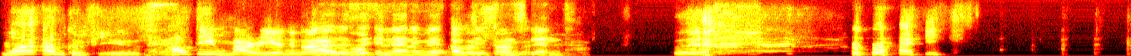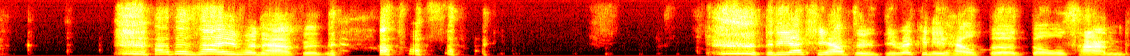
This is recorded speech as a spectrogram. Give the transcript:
what? I'm confused. How do you marry an inanimate? How does object? an inanimate object consent? right. How does that even happen? Did he actually have to? Do you reckon he held the doll's hand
